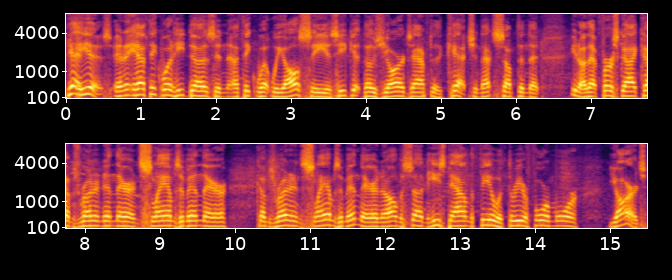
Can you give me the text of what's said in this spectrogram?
Yeah, he is, and I think what he does, and I think what we all see is he get those yards after the catch, and that's something that, you know, that first guy comes running in there and slams him in there, comes running and slams him in there, and all of a sudden he's down the field with three or four more yards.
